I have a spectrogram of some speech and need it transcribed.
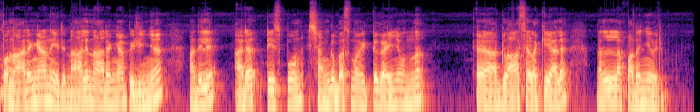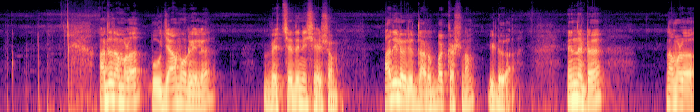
ഇപ്പോൾ നാരങ്ങ നീര് നാല് നാരങ്ങ പിഴിഞ്ഞ് അതിൽ അര ടീസ്പൂൺ ശംഖുഭസ്മം ഇട്ട് കഴിഞ്ഞ് ഒന്ന് ഗ്ലാസ് ഇളക്കിയാൽ നല്ല പതഞ്ഞ് വരും. അത് നമ്മൾ പൂജാമുറിയിൽ വെച്ചതിന് ശേഷം അതിലൊരു ദർഭ കഷ്ണം ഇടുക. എന്നിട്ട് നമ്മൾ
